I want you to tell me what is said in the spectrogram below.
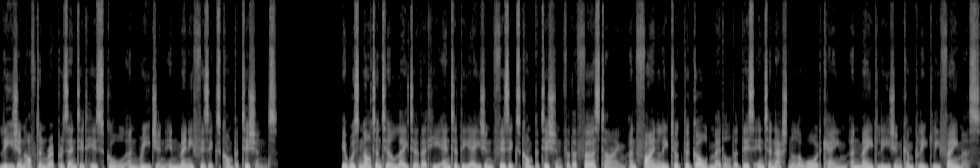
Zhen often represented his school and region in many physics competitions. It was not until later that he entered the Asian physics competition for the first time and finally took the gold medal that this international award came and made Zhen completely famous.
